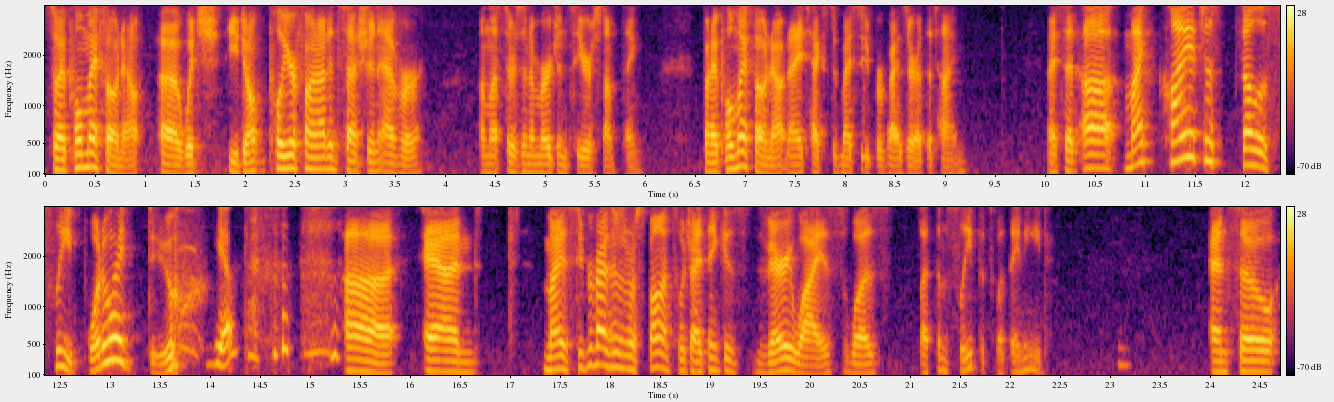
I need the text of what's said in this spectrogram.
So I pull my phone out, uh, which you don't pull your phone out in session ever unless there's an emergency or something. But I pull my phone out and I texted my supervisor at the time. I said, uh, my client just fell asleep. What do I do? Yep. uh, and my supervisor's response, which I think is very wise, was let them sleep. It's what they need. And so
